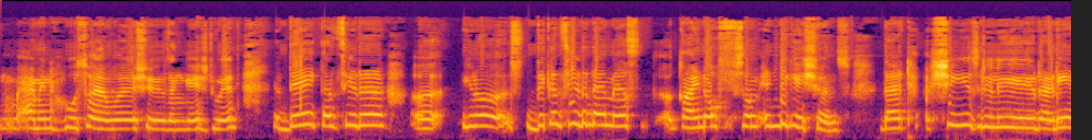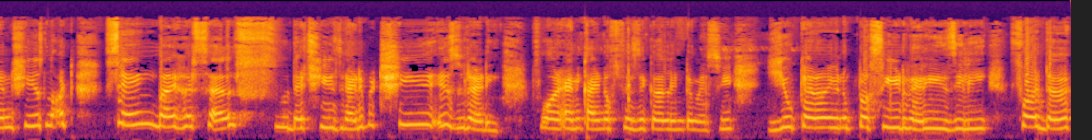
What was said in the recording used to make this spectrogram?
I mean, whosoever she is engaged with, they consider, uh, you know, they consider them as kind of some indications that she is really ready and she is not saying by herself that she is ready, but she is ready for any kind of physical intimacy. You can, you know, proceed very easily further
